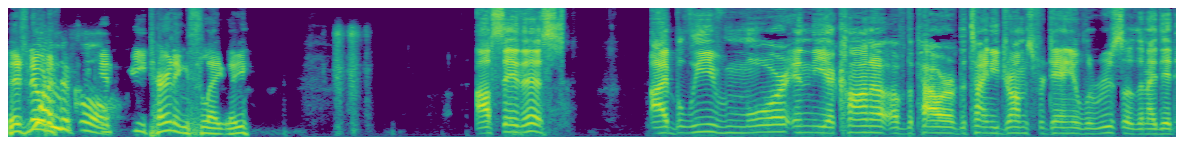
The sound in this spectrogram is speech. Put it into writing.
There's no Wonderful. and me turning slightly. I'll say this. I believe more in the Arcana of the power of the tiny drums for Daniel LaRusso than I did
